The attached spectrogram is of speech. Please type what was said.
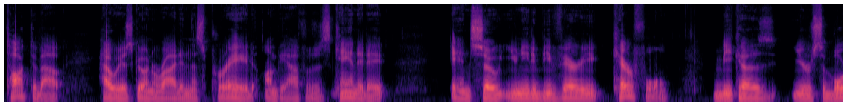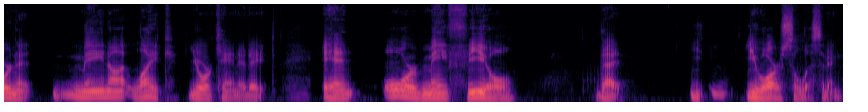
talked about how he was going to ride in this parade on behalf of his candidate. And so you need to be very careful because your subordinate may not like your candidate and or may feel that y- you are soliciting.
